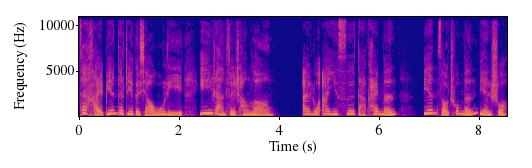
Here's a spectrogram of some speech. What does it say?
在海边的这个小屋里依然非常冷。埃洛阿伊斯打开门，边走出门边说：“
